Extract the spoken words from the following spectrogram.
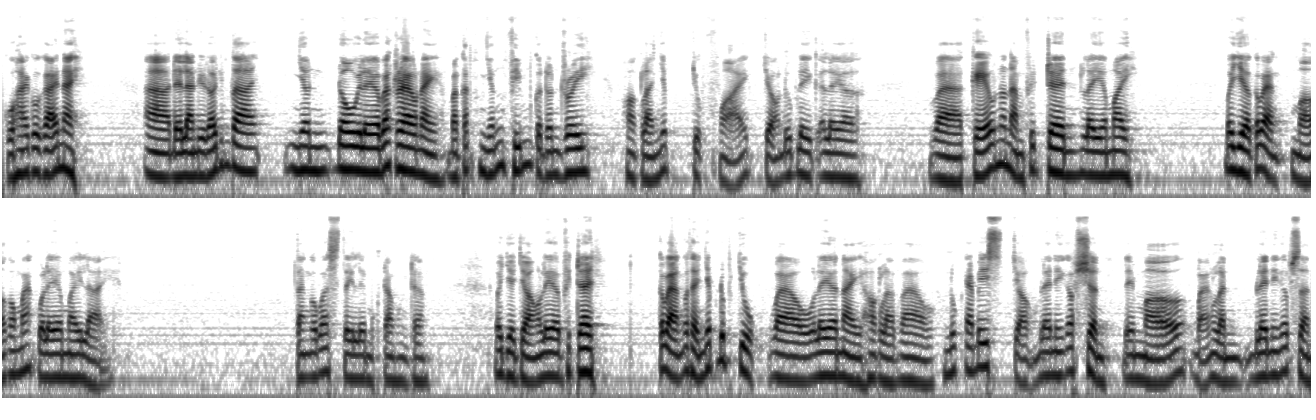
của hai cô gái này. À, để làm điều đó chúng ta nhân đôi layer background này bằng cách nhấn phím Ctrl D hoặc là nhấp chuột phải chọn duplicate layer và kéo nó nằm phía trên layer mây. Bây giờ các bạn mở con mắt của layer mây lại. Tăng opacity lên 100% bây giờ chọn layer phía trên. Các bạn có thể nhấp đúp chuột vào layer này hoặc là vào nút FX chọn blending option để mở bản lệnh blending option.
